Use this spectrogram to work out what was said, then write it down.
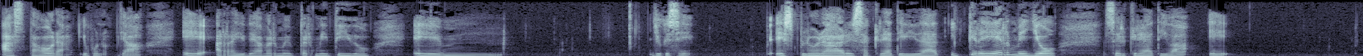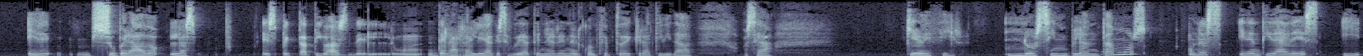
hasta ahora. Y bueno, ya eh, a raíz de haberme permitido, em, yo qué sé, explorar esa creatividad y creerme yo ser creativa, he superado las expectativas de la realidad que se podía tener en el concepto de creatividad. O sea, quiero decir, nos implantamos unas identidades y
